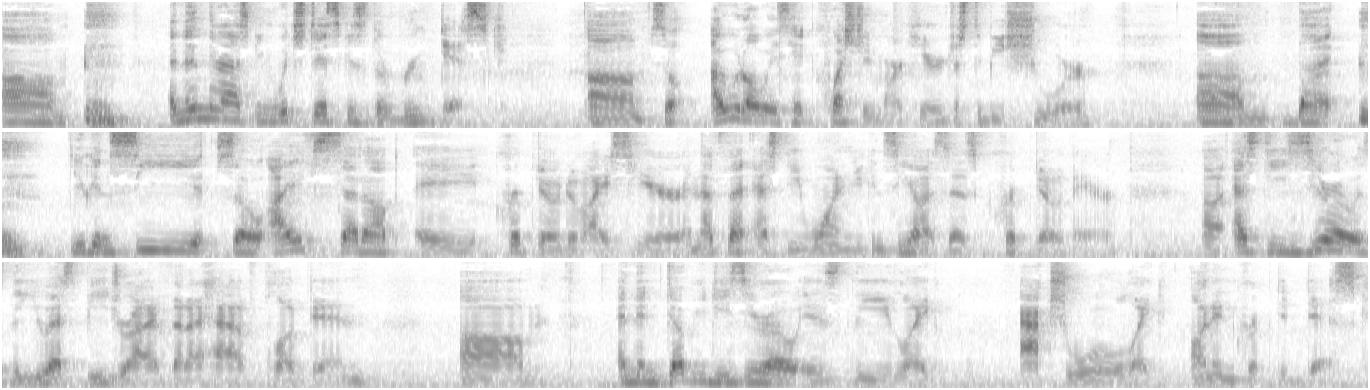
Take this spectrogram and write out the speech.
Um, and then they're asking which disk is the root disk. Um, so I would always hit question mark here just to be sure. Um, but you can see, so I've set up a crypto device here, and that's that SD1. You can see how it says crypto there. Uh, SD0 is the USB drive that I have plugged in. Um, and then WD0 is the like actual like unencrypted disk.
